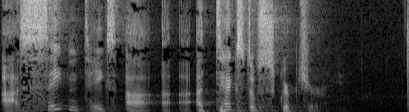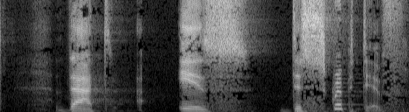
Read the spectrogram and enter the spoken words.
uh, Satan takes a, a, a text of scripture that is descriptive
